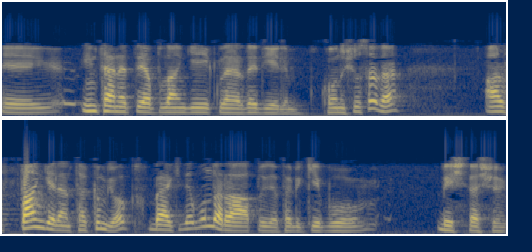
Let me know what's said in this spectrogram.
e, internette yapılan geyiklerde diyelim konuşulsa da alttan gelen takım yok. Belki de bunda rahatlığıyla tabii ki bu Beşiktaş ve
